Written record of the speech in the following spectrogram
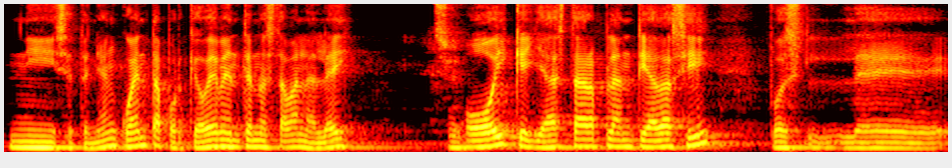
ni se tenía en cuenta porque obviamente no estaba en la ley. Hoy que ya está planteado así, pues le,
